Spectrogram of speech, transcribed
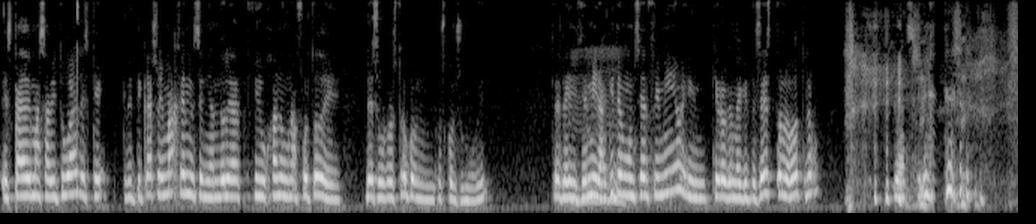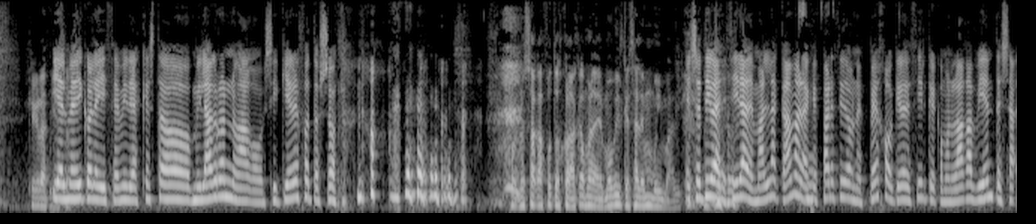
es cada vez más habitual es que critica su imagen enseñándole al cirujano una foto de, de su rostro con, pues, con su móvil. Entonces le dice, mira, aquí tengo un selfie mío y quiero que me quites esto, lo otro. Y así. Qué gracioso. Y el médico le dice, mira, es que estos milagros no hago. Si quiere Photoshop, ¿no? Pues no se haga fotos con la cámara del móvil que salen muy mal. Eso te iba a decir, además la cámara, que es parecido a un espejo. Quiero decir que como no lo hagas bien, te sa-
